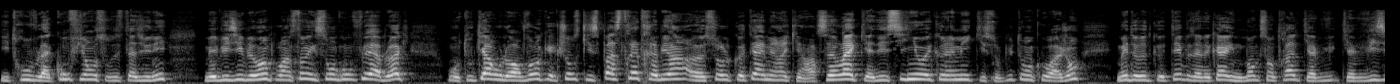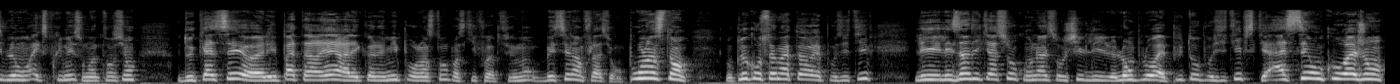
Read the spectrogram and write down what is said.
ils trouvent la confiance aux États-Unis, mais visiblement pour l'instant ils sont gonflés à bloc en tout cas on leur vend quelque chose qui se passe très très bien euh, sur le côté américain. Alors c'est vrai qu'il y a des signaux économiques qui sont plutôt encourageants, mais de l'autre côté vous avez quand même une banque centrale qui a, qui a visiblement exprimé son intention de casser euh, les pattes arrière à l'économie pour l'instant parce qu'il faut absolument baisser l'inflation. Pour l'instant, donc le consommateur est positif, les, les indications qu'on a sur le chiffre de l'emploi est plutôt positif, ce qui est assez encourageant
